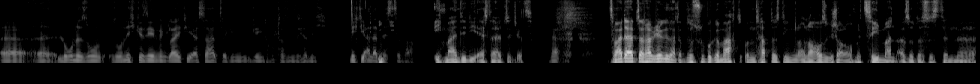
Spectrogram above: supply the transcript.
äh, äh, Lohne so, so nicht gesehen, wenngleich die erste Halbzeit gegen, gegen Drochtersen sicherlich nicht die allerbeste war. Ich meinte die erste Halbzeit jetzt. Ja. Zweite Halbzeit habe ich ja gesagt, habe das super gemacht und habe das Ding auch nach Hause geschaut, auch mit zehn Mann. Also das ist dann, äh,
